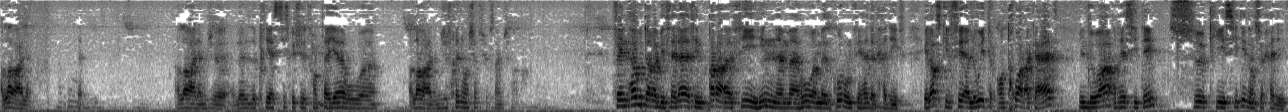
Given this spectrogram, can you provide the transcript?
Allah Alam. Allah Alam. Je, le, le prix assis que je suis 30 tailleur ou euh, Allah Alam. Je ferai une recherche sur ça, Inch'Allah. فإن أوتر بثلاث قرأ فيهن ما هو مذكور في هذا الحديث et lorsqu'il fait al-witr en trois rak'at il doit réciter ce qui est cité dans ce hadith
